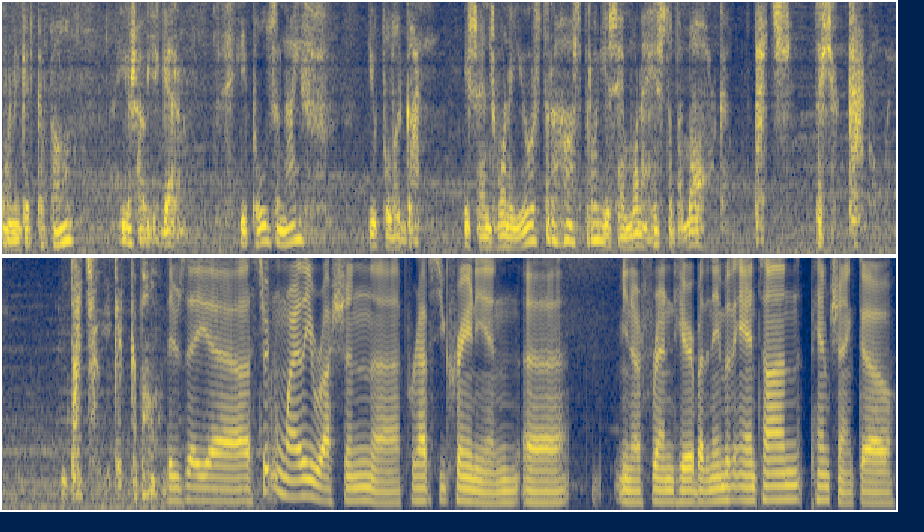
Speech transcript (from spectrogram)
Want to get Capone? Here's how you get him. He pulls a knife, you pull a gun. He sends one of yours to the hospital, you send one of his to the morgue. That's the Chicago way. And that's how you get Capone. There's a uh, certain wily Russian, uh, perhaps Ukrainian, uh, you know, friend here by the name of Anton Pamchenko,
